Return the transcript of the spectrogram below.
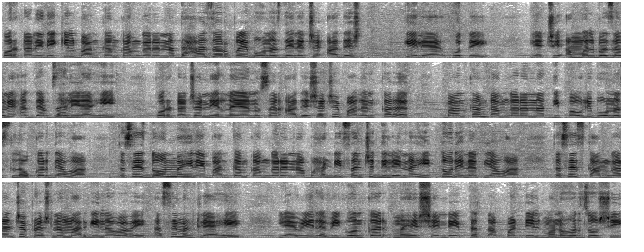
कोर्टाने देखील बांधकाम कामगारांना दहा हजार रुपये बोनस देण्याचे आदेश केले होते. याची अंमलबजावणी अद्याप झाली नाही. कोर्टाच्या निर्णयानुसार आदेशाचे पालन करत बांधकाम कामगारांना दीपावली बोनस लवकर द्यावा तसेच दोन महिने बांधकाम कामगारांना भांडी संच दिले नाही तो देण्यात यावा तसेच कामगारांचे प्रश्न मार्गी लावावे असे म्हटले आहे. यावेळी रवी गोंदकर महेश शेंडे प्रताप पाटील मनोहर जोशी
